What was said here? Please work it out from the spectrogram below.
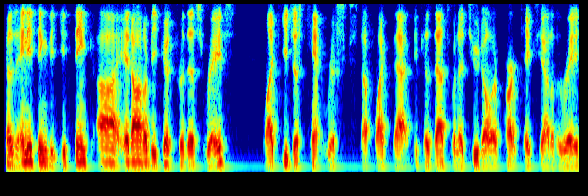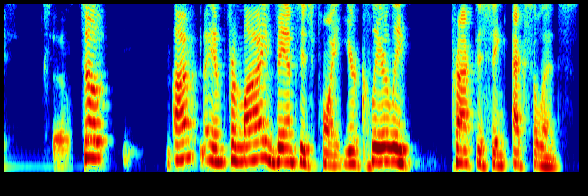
Because anything that you think uh, it ought to be good for this race like you just can't risk stuff like that because that's when a two dollar part takes you out of the race. So, so I'm from my vantage point, you're clearly practicing excellence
